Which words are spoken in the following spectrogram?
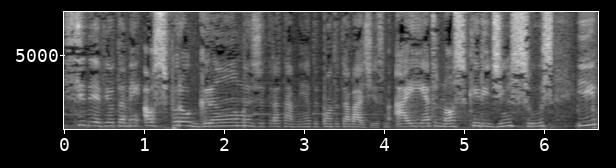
se deveu também aos programas de tratamento contra o tabagismo. Aí entra o nosso queridinho SUS e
